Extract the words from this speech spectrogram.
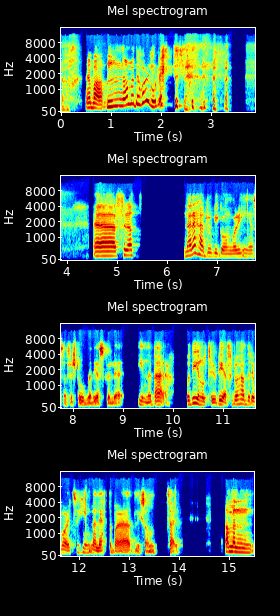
Ja. Jag bara, mm, ja men det har du nog rätt eh, För att när det här drog igång var det ingen som förstod vad det skulle innebära. Och det är nog tur det, för då hade det varit så himla lätt att bara liksom så här, ja, men,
